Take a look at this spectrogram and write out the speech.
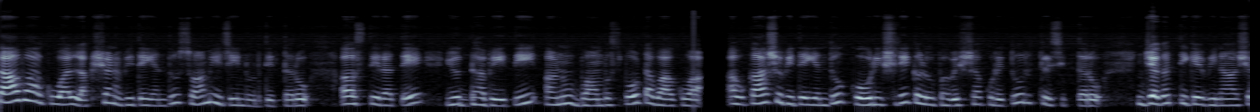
ಸಾವಾಗುವ ಲಕ್ಷಣವಿದೆ ಎಂದು ಸ್ವಾಮೀಜಿ ನುಡಿದಿದ್ದರು. ಅಸ್ಥಿರತೆ, ಯುದ್ಧ ಭೀತಿ, ಅಣು ಬಾಂಬ್ ಸ್ಫೋಟವಾಗುವ ಅವಕಾಶವಿದೆ ಎಂದು ಕೋಡಿ ಶ್ರೀಗಳು ಭವಿಷ್ಯ ಕುರಿತು ತಿಳಿಸಿದ್ದರು. ಜಗತ್ತಿಗೆ ವಿನಾಶ,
